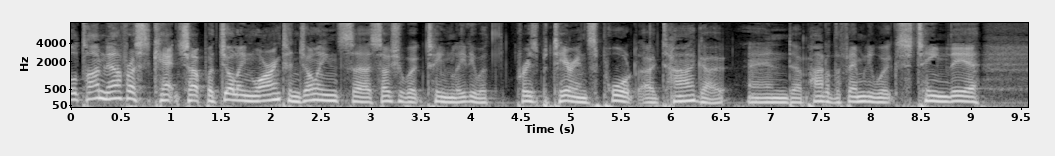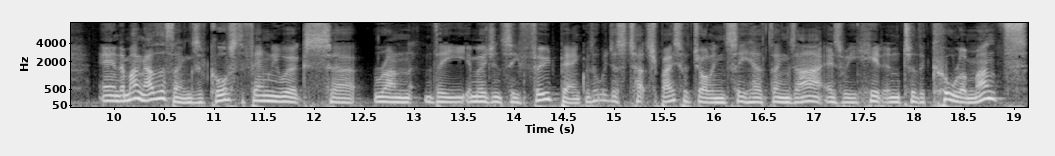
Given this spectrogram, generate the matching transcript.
Well, time now for us to catch up with Jollene Warrington. Jollene's uh, social work team leader with Presbyterian Support Otago and uh, part of the Family Works team there. And among other things, of course, the Family Works uh, run the emergency food bank. We thought we'd just touch base with Jollene, see how things are as we head into the cooler months.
